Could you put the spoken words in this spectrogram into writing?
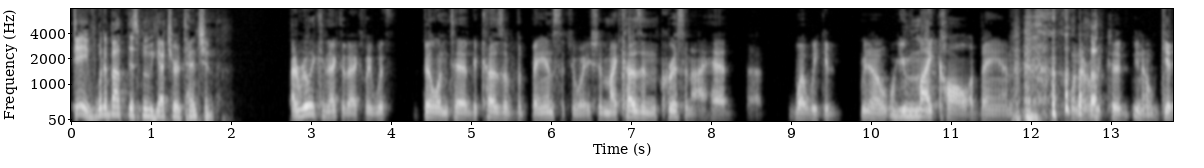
Dave, what about this movie got your attention? I really connected actually with Bill and Ted because of the band situation. My cousin Chris and I had uh, what we could, you know, you might call a band whenever we could, you know, get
